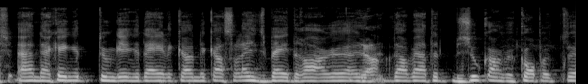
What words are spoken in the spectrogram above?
ze- En dan ging het, toen ging het eigenlijk aan de kastelijnsbijdrage. eh, Ja. Daar werd het bezoek aan gekoppeld. eh,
